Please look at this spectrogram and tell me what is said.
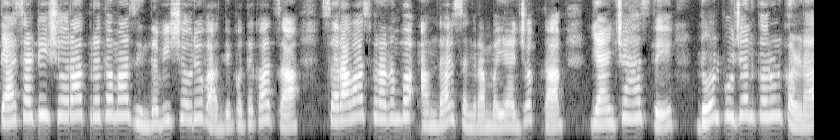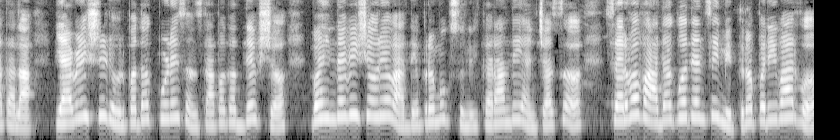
त्यासाठी शहरात प्रथम आज हिंदवी शौर्य वाद्य पथकाचा सरावास प्रारंभ आमदार संग्रामभैया जगताप यांच्या हस्ते ढोल पूजन करून करण्यात आला. यावेळी श्री ढोल पथक पुणे संस्थापक अध्यक्ष व हिंदवी शौर्य वाद्य प्रमुख सुनील करांदे यांच्यासह सर्व वादक व त्यांचे मित्र परिवार व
